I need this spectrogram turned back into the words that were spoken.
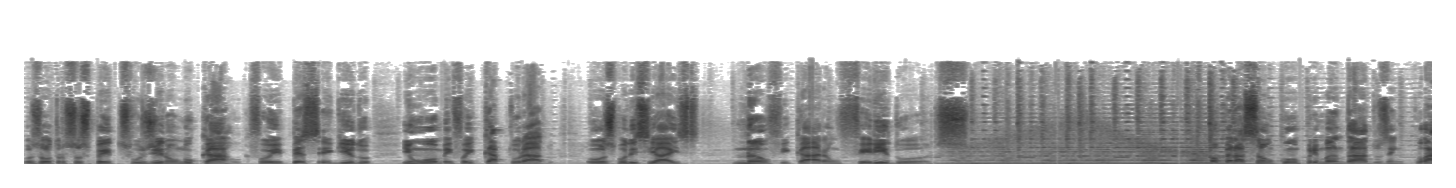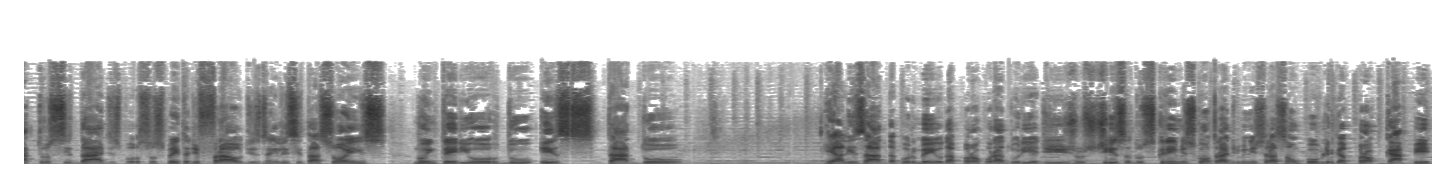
os outros suspeitos fugiram no carro, que foi perseguido e um homem foi capturado. Os policiais não ficaram feridos. Operação cumpre mandados em quatro cidades por suspeita de fraudes em licitações no interior do estado. Realizada por meio da Procuradoria de Justiça dos Crimes contra a Administração Pública, PROCAP,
